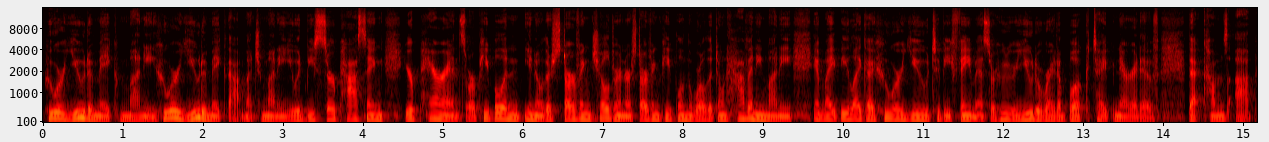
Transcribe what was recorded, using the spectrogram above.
who are you to make money? Who are you to make that much money? You would be surpassing your parents or people in you know there's starving children or starving people in the world that don't have any money. It might be like a who are you to be famous or who are you to write a book type narrative that comes up.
